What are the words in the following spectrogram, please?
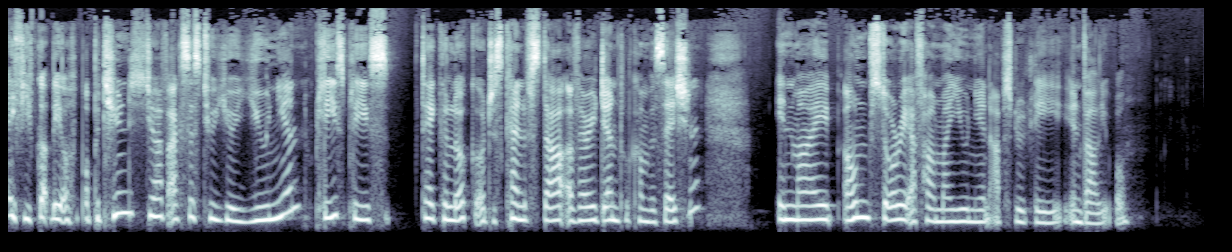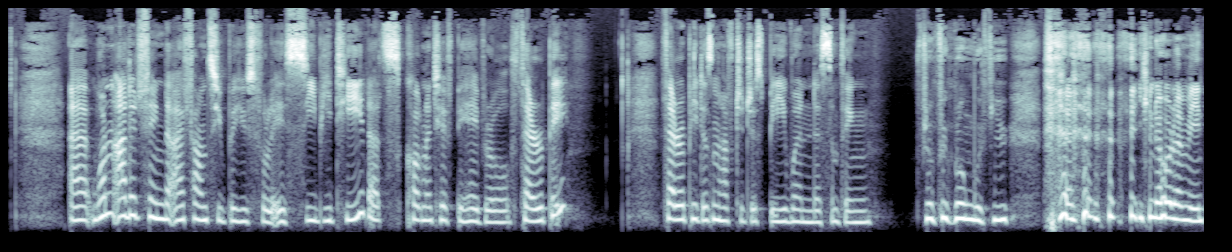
if you've got the opportunity to have access to your union, please, please take a look or just kind of start a very gentle conversation. In my own story, I found my union absolutely invaluable. Uh, one added thing that I found super useful is CBT, that's cognitive behavioral therapy. Therapy doesn't have to just be when there's something something wrong with you. you know what I mean?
